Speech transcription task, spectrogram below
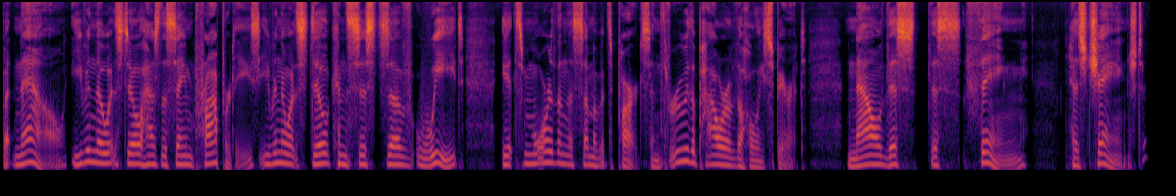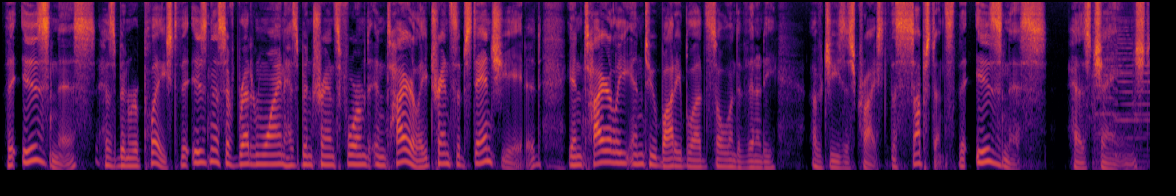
But now, even though it still has the same properties, even though it still consists of wheat, it's more than the sum of its parts. And through the power of the Holy Spirit, now this, this thing has changed. The isness has been replaced. The isness of bread and wine has been transformed entirely, transubstantiated entirely into body, blood, soul, and divinity of Jesus Christ. The substance, the isness has changed.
